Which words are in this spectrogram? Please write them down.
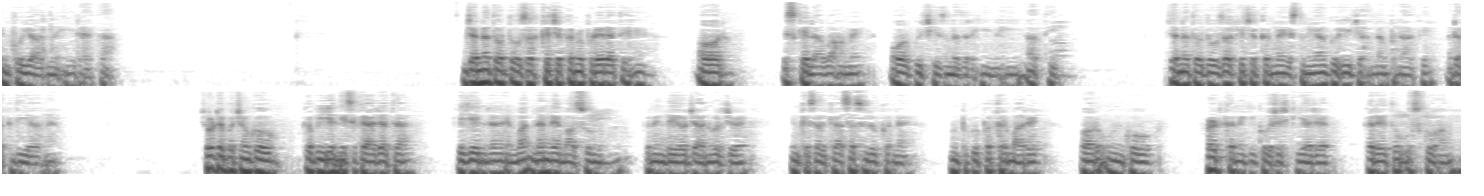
इनको याद नहीं रहता। जन्नत और दोजख के चक्कर में पड़े रहते हैं और इसके अलावा हमें और कोई चीज़ नज़र ही नहीं आती। जन्नत और दोजा के चक्कर में इस दुनिया को ही जहन्नम बना के रख दिया है। छोटे बच्चों को कभी ये नहीं सिखाया जाता कि ये नन्हे मासूम परिंदे और जानवर जो है, इनके साथ कैसा सलूक करना है। उन पर कोई पत्थर मारे और उनको हर्ट करने की कोशिश किया जाए, करे तो उसको हम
